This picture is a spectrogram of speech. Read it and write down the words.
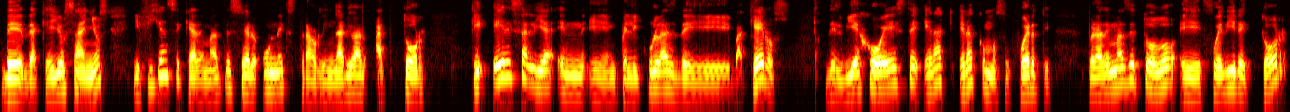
de, de aquellos años y fíjense que además de ser un extraordinario actor, que él salía en, películas de vaqueros, del viejo oeste, era, era como su fuerte, pero además de todo eh, fue director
